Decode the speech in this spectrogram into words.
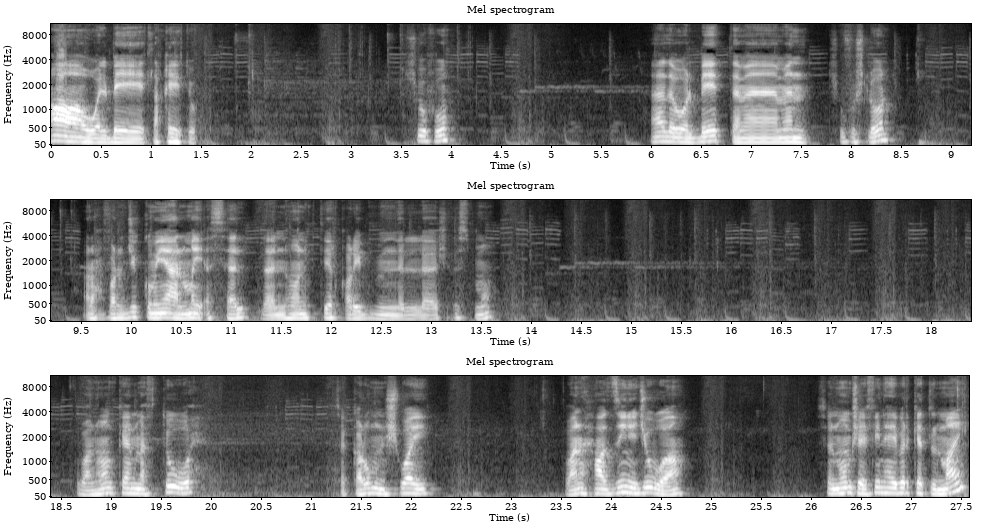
آه هو البيت لقيته. شوفوا. هذا هو البيت تماما. شوفوا شلون. راح أفرجيكم إياه على المي أسهل لأنه هون كتير قريب من شو اسمه. طبعا هون كان مفتوح. سكروه من شوي. طبعا حاطيني جوا. بس المهم شايفين هاي بركة المي؟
